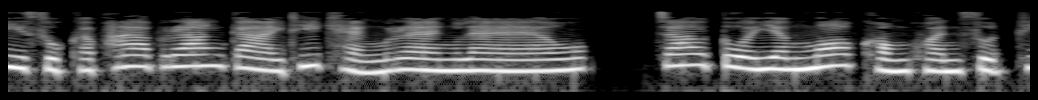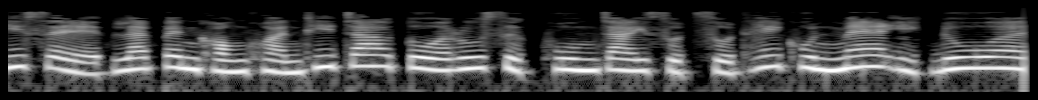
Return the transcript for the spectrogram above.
มีสุขภาพร่างกายที่แข็งแรงแล้ว เจ้าตัวยังมอบของขวัญสุดพิเศษ และเป็นของขวัญที่เจ้าตัวรู้สึกภูมิใจสุดๆ ให้คุณแม่อีกด้วย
